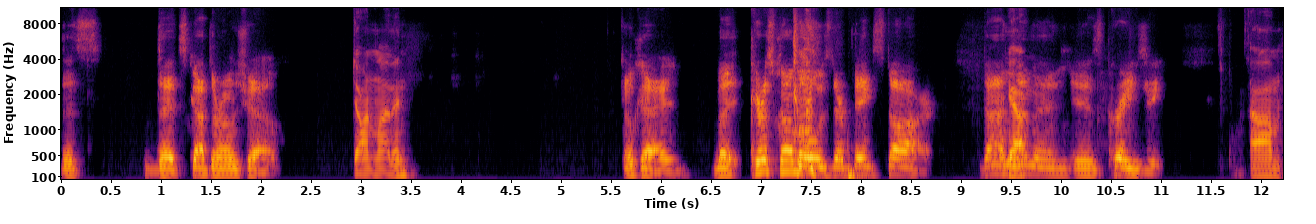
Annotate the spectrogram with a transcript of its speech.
that's that's got their own show? Don Lemon. Okay. But Chris Cuomo is their big star. Don Yeah. Lemon is crazy. Um,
